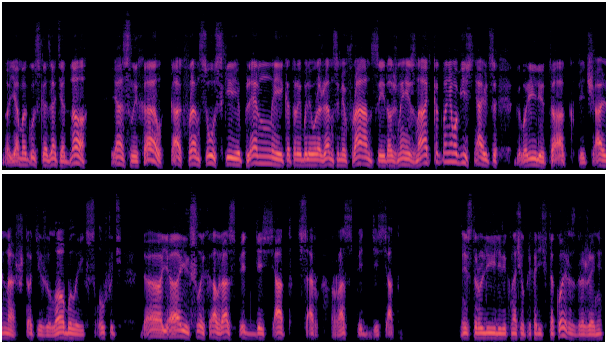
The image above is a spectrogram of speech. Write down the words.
но я могу сказать одно. Я слыхал, как французские пленные, которые были уроженцами Франции, должны знать, как на нем объясняются, говорили так печально, что тяжело было их слушать. Да, я их слыхал раз пятьдесят, сэр, раз пятьдесят. Мистер Лилевик начал приходить в такое раздражение,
